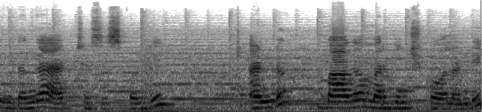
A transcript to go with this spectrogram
ఈ విధంగా యాడ్ చేసేసుకోండి. అండ్ బాగా మరిగించుకోవాలండి.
